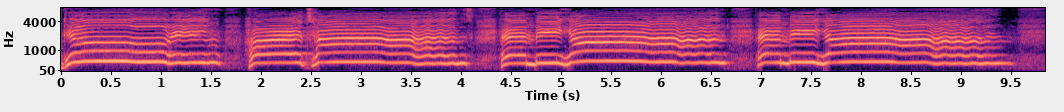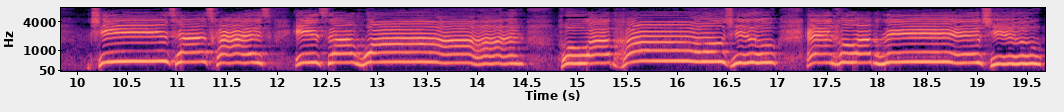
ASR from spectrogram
during hard times and beyond and beyond. Jesus Christ is the one who upholds you and who uplifts you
